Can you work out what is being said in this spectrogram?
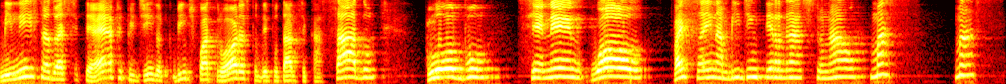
ministra do STF pedindo 24 horas para o deputado ser caçado, Globo, CNN, UOL, vai sair na mídia internacional, mas, mas,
